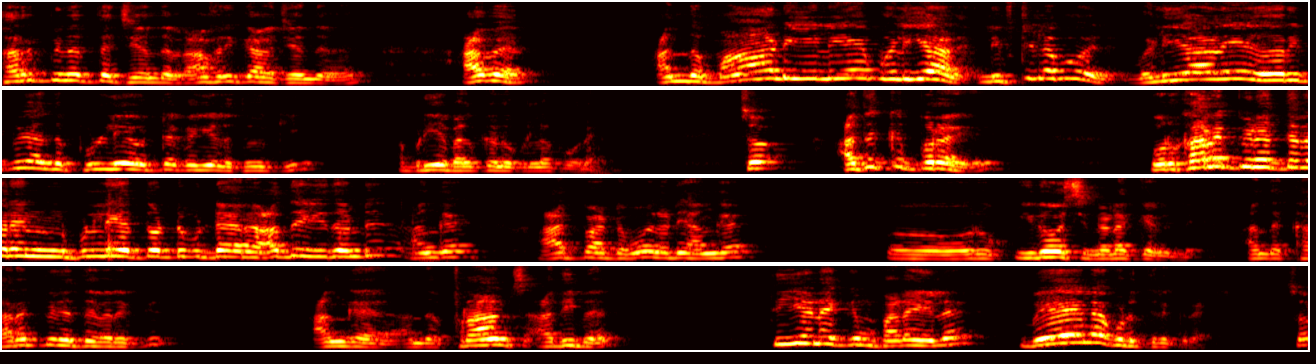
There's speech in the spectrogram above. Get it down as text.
கருப்பினத்தை சேர்ந்தவர் ஆப்பிரிக்காவை சேர்ந்தவர் அவர் அந்த மாடியிலேயே வெளியால் லிஃப்ட்டில் போய் வெளியாலேயே ஏறி போய் அந்த புள்ளியை விட்ட கையில் தூக்கி அப்படியே பல்கனுக்குள்ளே போகிறார் ஸோ அதுக்கு பிறகு ஒரு கருப்பினத்தவரின் பிள்ளையை தொட்டு விட்டார். அது இதுண்டு அங்கே ஆர்ப்பாட்டமோ இல்லாட்டி அங்கே ஒரு இதோசி நடக்கவில்லை. அந்த கருப்பினத்தவருக்கு அங்கே அந்த பிரான்ஸ் அதிபர் தீயணைக்கும் படையில் வேலை கொடுத்துருக்கிறார். ஸோ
